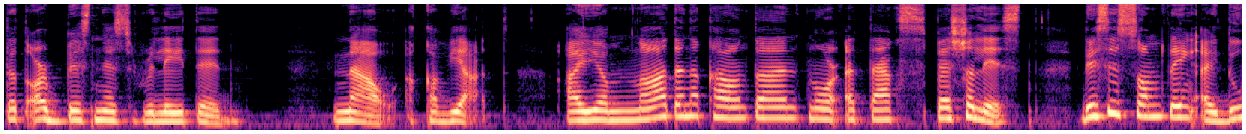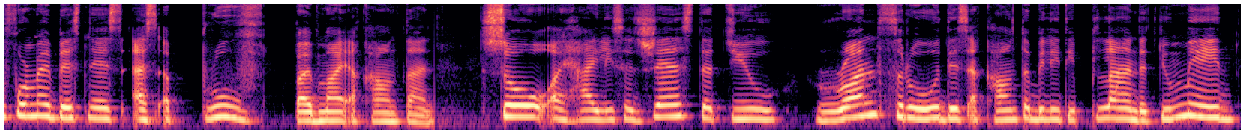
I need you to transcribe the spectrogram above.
that are business related. Now, a caveat. I am not an accountant nor a tax specialist. This is something I do for my business as approved by my accountant. So, I highly suggest that you run through this accountability plan that you made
